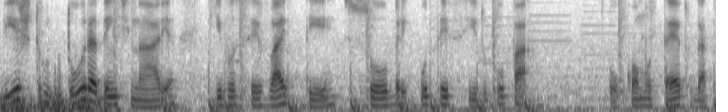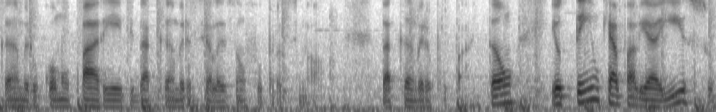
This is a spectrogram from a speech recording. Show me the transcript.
de estrutura dentinária que você vai ter sobre o tecido pulpar, ou como teto da câmara, ou como parede da câmara se a lesão for proximal da câmara pulpar. Então, eu tenho que avaliar isso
